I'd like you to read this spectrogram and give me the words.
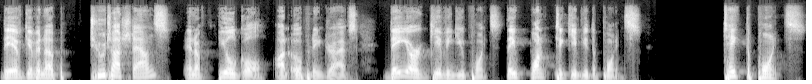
they have given up two touchdowns and a field goal on opening drives. They are giving you points. They want to give you the points. Take the points.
